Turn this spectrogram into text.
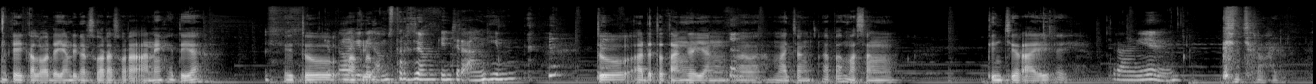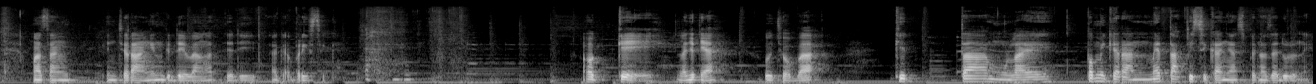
Oke, kalau ada yang dengar suara-suara aneh itu ya, itu Kita lagi di Amsterdam kincir angin. Itu ada tetangga yang uh, macang apa masang kincir air eh. Kincir angin. Kincir air. Masang kincir angin gede banget jadi agak berisik. Oke lanjut ya aku coba kita mulai pemikiran metafisikanya Spinoza dulu nih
